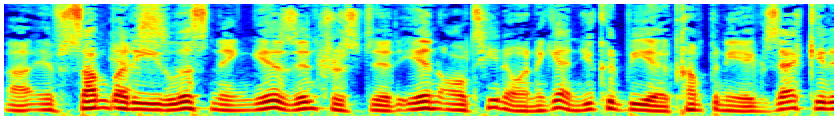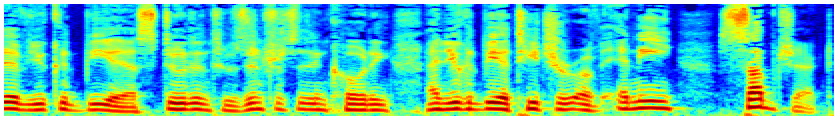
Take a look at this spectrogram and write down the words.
Uh, if somebody Yes. listening is interested in Altino, and again, you could be a company executive, you could be a student who's interested in coding, and you could be a teacher of any subject,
